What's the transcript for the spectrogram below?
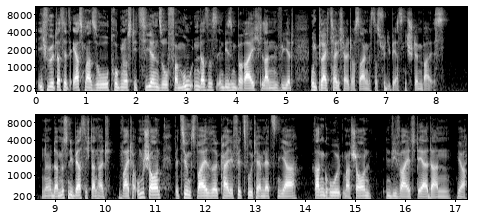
ich würde das jetzt erstmal so prognostizieren, so vermuten, dass es in diesem Bereich landen wird und gleichzeitig halt auch sagen, dass das für die Bears nicht stemmbar ist. Ne, da müssen die Bears sich dann halt weiter umschauen, beziehungsweise Kylie Fitz wurde ja im letzten Jahr rangeholt. Mal schauen, inwieweit der dann, ja,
